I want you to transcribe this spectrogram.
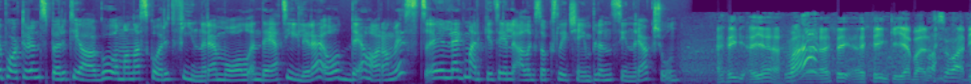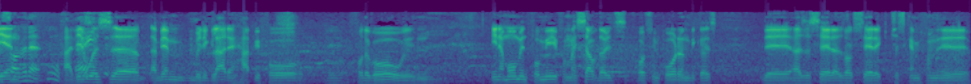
Reporteren spør Tiago om han har skåret finere mål enn det tidligere, og det har han visst. Legg merke til Alex Oxley Chamberlain sin reaksjon. I think uh, yeah. What? I, I think I think yeah, but at the end, at the end was uh, I'm really glad and happy for for the goal. And, in a moment for me, for myself, that it's also important because, the, as I said, as I said, I just came from the,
